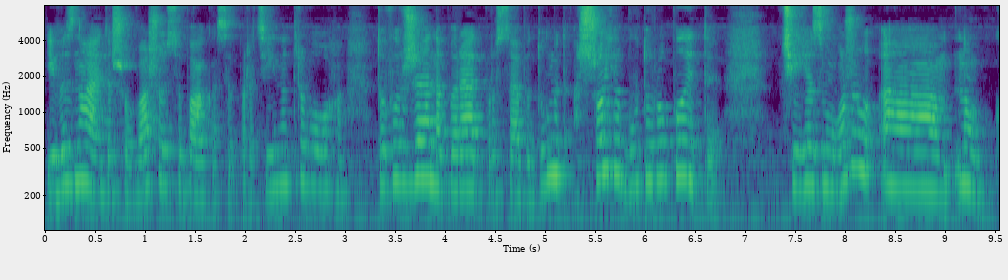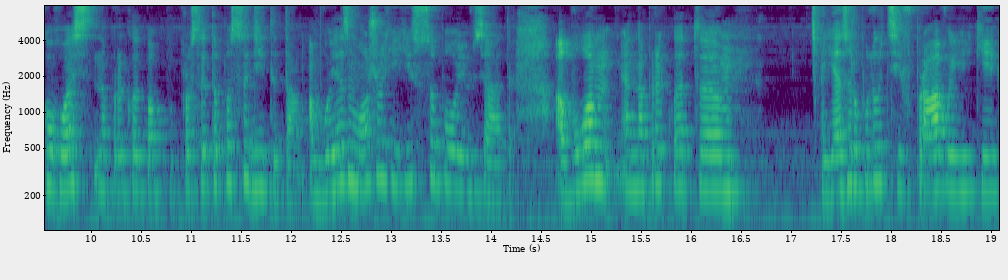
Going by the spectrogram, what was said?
і ви знаєте, що у вашої собаки сепараційна тривога, то ви вже наперед про себе думаєте, а що я буду робити? Чи я зможу е, ну, когось, наприклад, попросити посидіти там, або я зможу її з собою взяти, або, наприклад, е, я зроблю ці вправи, які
